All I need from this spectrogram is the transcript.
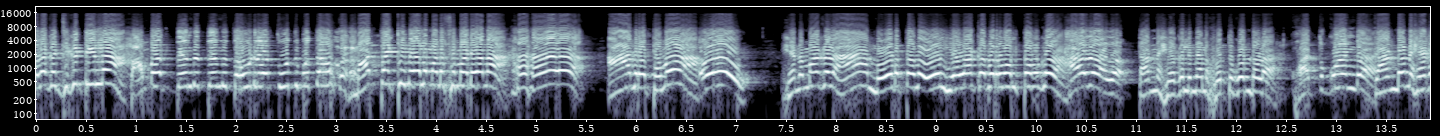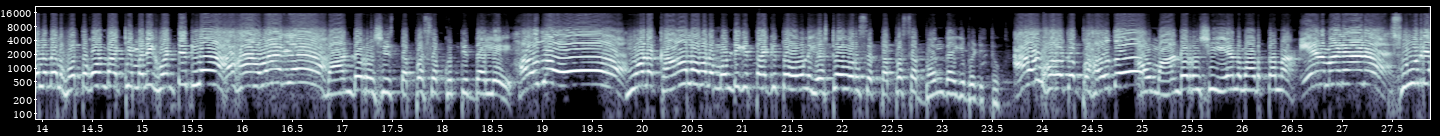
ಒಳಗ ಜಿಗಟ್ಟಿಲ್ಲ ತಂಬಾಕ್ ತಿಂದು ತಿಂದು ದೌಡ್ರಿ ತೂತು ಬಿದ್ದಾವ ಮತ್ತಕ್ಕಿ ಮೇಲೆ ಮನಸ್ಸು ಮಾಡ್ಯಾನ ಆದ್ರ ತಮ್ಮ ಹೆಣ್ಮಗಳ ನೋಡ್ತಾಳು ಹೇಳಾಕ ಬರುವಂತವಗ ಹೌದು ತನ್ನ ಹೆಗಲ ಮೇಲೆ ಹೊತ್ತುಕೊಂಡಳ. ಹೊತ್ತುಕೊಂಡ. ಗಂಡನ ಹೆಗಲ ಮೇಲೆ ಹೊತ್ತುಕೊಂಡ ಆಕಿ ಮನಿಗ್ ಹೊಂಟಿದ್ಲ. ಮಾಂಡ ಋಷಿ ತಪಸ್ಸ ಕೂತಿದ್ದಲ್ಲಿ. ಹೌದು. ಇವನ ಕಾಲ ಅವನ ಮುಂಡಿಗೆ ತಾಕಿತ್ತು ಅವನು ಎಷ್ಟೋ ವರ್ಷ ತಪಸ್ಸ ಭಂಗಾಗಿ ಬಿಟ್ಟಿತು ಬಿಡಿತು ಹೌದಪ್ಪ ಹೌದು. ಅವ್ ಮಾಂಡ ಋಷಿ ಏನ್ ಮಾಡ್ತಾನ? ಏನ್ ಮಾಡ್ಯಾನ? ಸೂರ್ಯ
